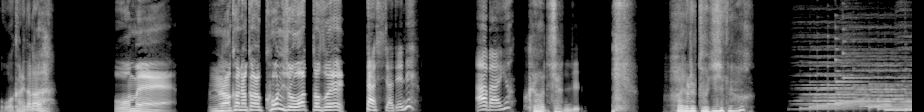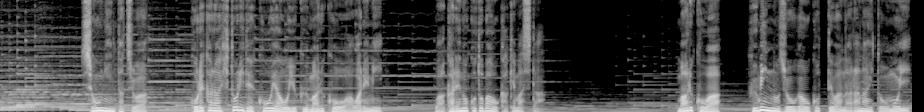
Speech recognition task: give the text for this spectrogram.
お別れだな。おめえなかなか根性あったぜ。達者でね。あばよ。母ちゃんに会えるといいな商人たちはこれから一人で荒野を行くマルコを憐れみ別れの言葉をかけました。マルコは不憫の情が起こってはならないと思い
